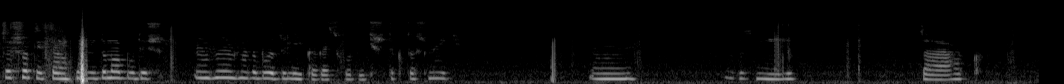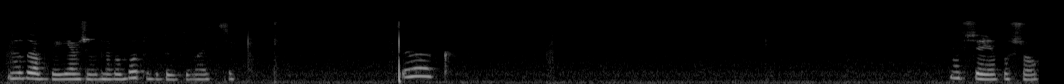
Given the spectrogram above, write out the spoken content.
то що ти там коли вдома будеш? Угу, треба буде до лікаря сходити, що так тошнить. М, Розумію. Так. Ну добре, я вже на роботу буду вдіватися. Так. Ну все, я пішов.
